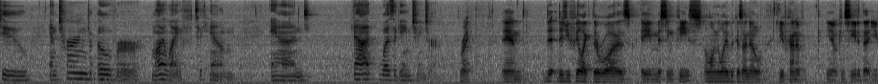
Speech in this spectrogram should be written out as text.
to and turned over my life to Him and that was a game changer. Right. And did, did you feel like there was a missing piece along the way? Because I know you've kind of, you know, conceded that you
